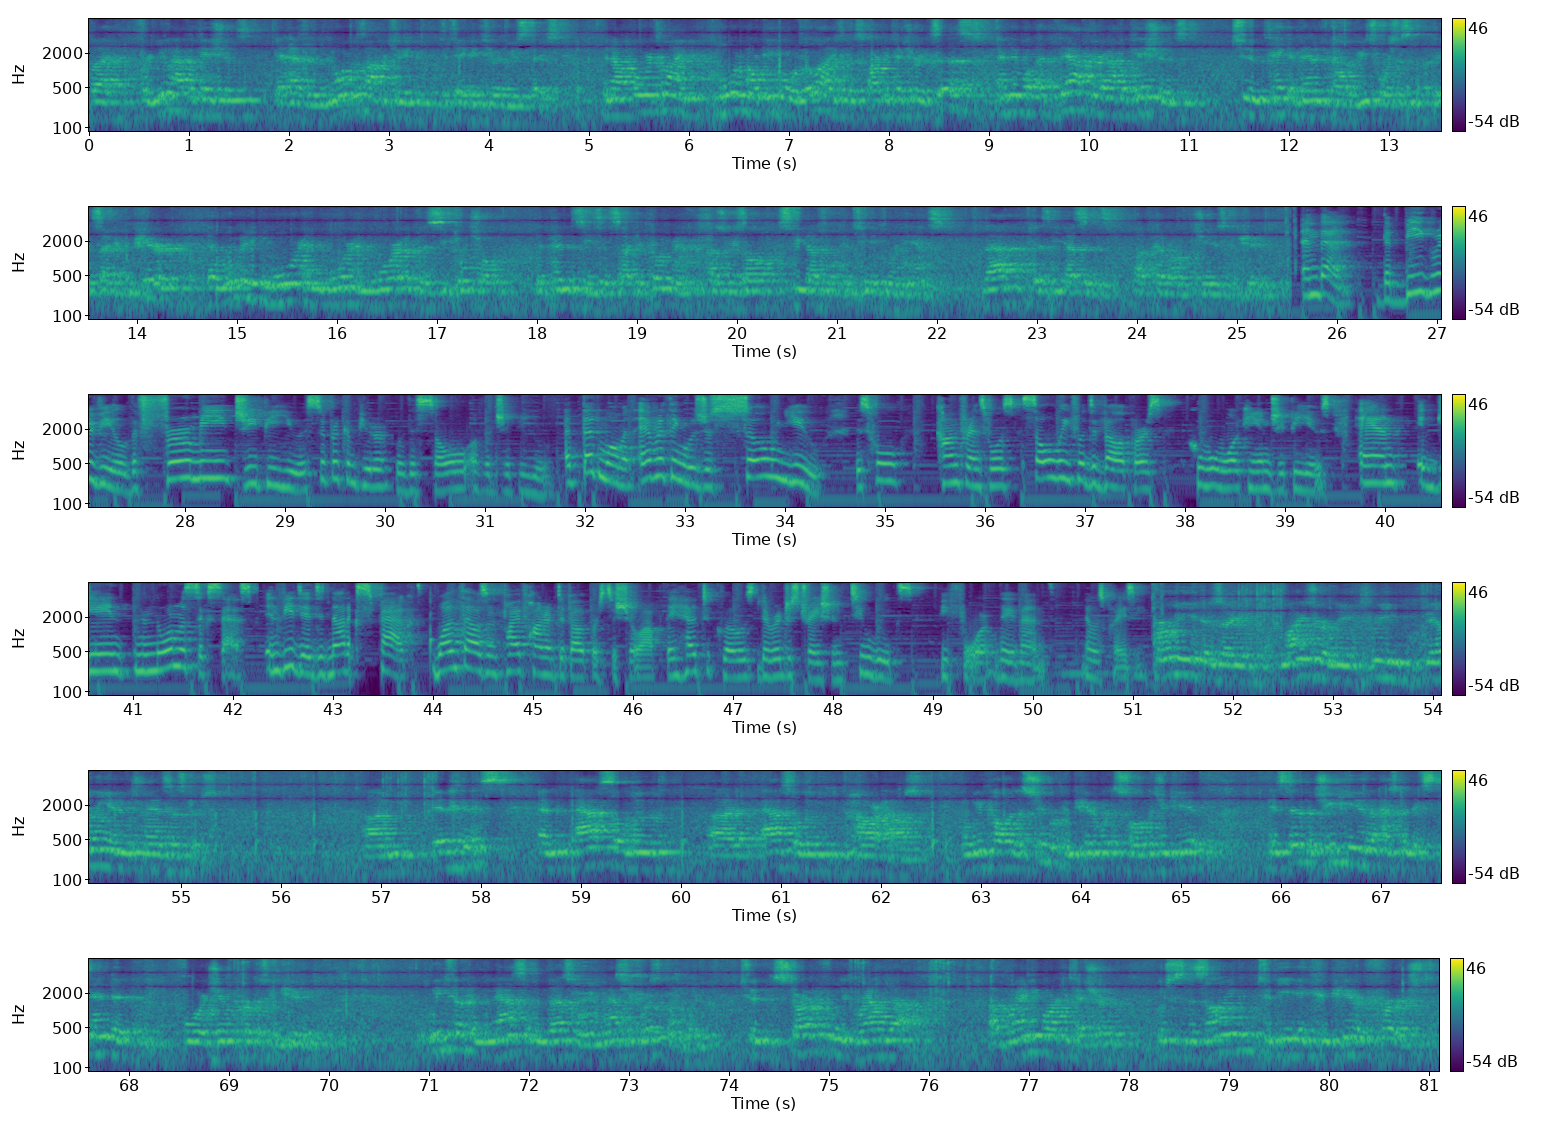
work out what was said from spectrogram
But for new applications, it has an enormous opportunity to take it to a new space. And now, over time, more and more people will realize this architecture exists, and they will adapt their applications to take advantage of all the resources inside your computer, eliminating more and more and more of the sequential dependencies inside your program. As a result, speedups will continue to enhance. That is the essence of heterogeneous computing. And then the big reveal, the Fermi GPU, a supercomputer with the soul of a GPU. At that moment, everything was just so new. This whole conference was solely for developers who were working on GPUs. And it gained enormous success. NVIDIA did not expect 1,500 developers to show up. They had to close the registration two weeks before the event. That was crazy. Fermi is a miserly 3 billion transistors. Um, it is an absolute, uh, absolute powerhouse. And we call it a supercomputer with a a GPU instead of a GPU that has been extended for general purpose computing. We took a massive investment and massive risk to start from the ground up a brand new architecture which is designed to be a computer first,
